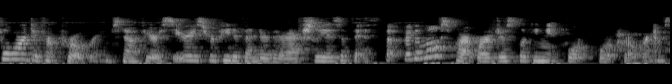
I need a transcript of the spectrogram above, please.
four different programs. Now, if you're a serious repeat offender, there actually is a fifth, but for the most part, we're just looking at four core programs.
